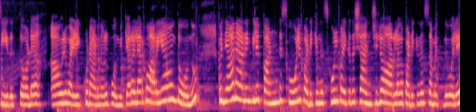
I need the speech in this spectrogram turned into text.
സീതത്തോട് ആ ഒരു വഴി കൂടാണ് നമ്മൾ മിക്കവാറും എല്ലാവർക്കും അറിയാമെന്ന് തോന്നുന്നു. അപ്പം ഞാനാണെങ്കിൽ പണ്ട് സ്കൂളിൽ പഠിക്കുന്ന സ്കൂളിൽ പഠിക്കുന്ന പക്ഷേ അഞ്ചിലോ ആറിലോ പഠിക്കുന്ന സമയത്ത് ഇതുപോലെ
